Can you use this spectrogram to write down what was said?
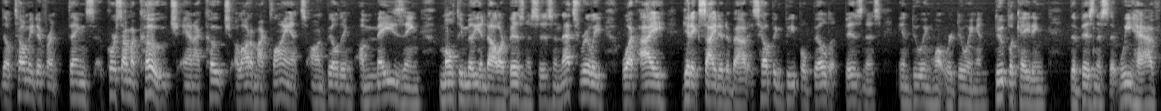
they'll tell me different things. Of course, I'm a coach, and I coach a lot of my clients on building amazing multi-million dollar businesses, and that's really what I get excited about is helping people build a business in doing what we're doing and duplicating the business that we have.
